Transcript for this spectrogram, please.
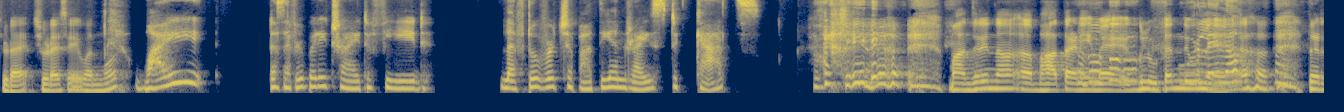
Should I should I say one more? Why does everybody try to feed leftover chapati and rice to cats? मांजरींना भात आणि ग्लुटन देऊ नये तर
